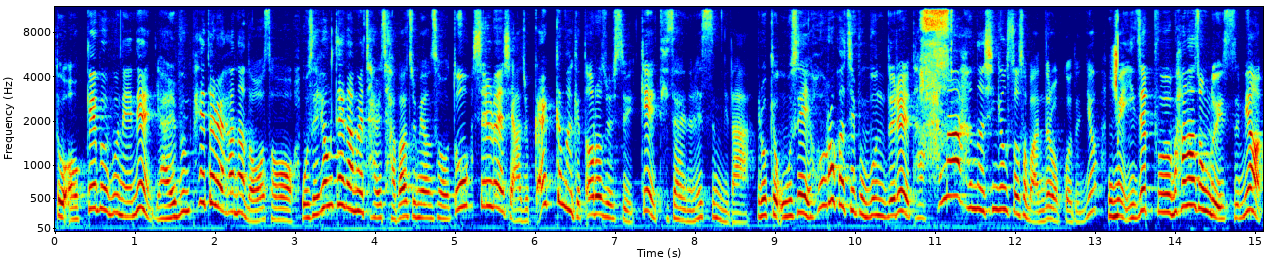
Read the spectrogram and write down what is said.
또 어깨 부분에는 얇은 패드를 하나 넣어서 옷의 형태감을 잘 잡아주면서도 실루엣이 아주 깔끔하게 떨어질 수 있게 디자인을 했습니다. 이렇게 옷의 여러 가지 부분들을 다 하나하나 신경 써서 만들었거든요. 봄에 이 제품 하나 정도 있으면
